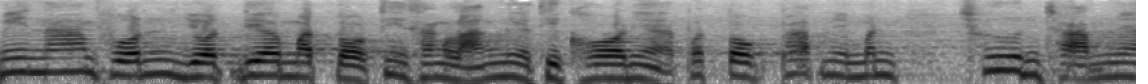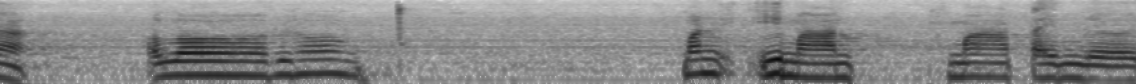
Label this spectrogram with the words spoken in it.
มีน้ำฝนหยดเดียวมาตกที่ข้างหลังเนี่ยที่คอเนี่ยพอตกพับเนี่ยมันชื่นฉ่ำเนี่ยอัลลอฮ์พี่น้อง มันอีมานมาเต็มเลย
